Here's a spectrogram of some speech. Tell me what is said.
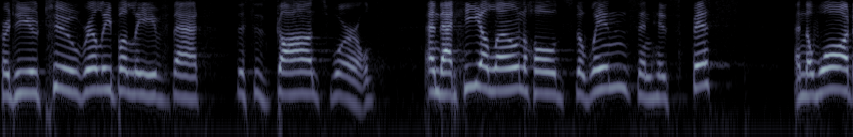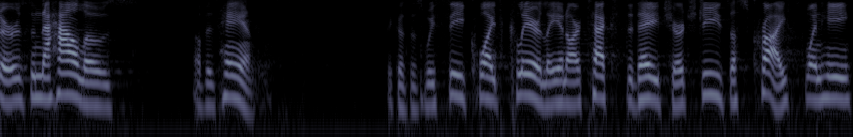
For do you too really believe that this is God's world and that He alone holds the winds in His fist and the waters in the hollows of His hands? Because as we see quite clearly in our text today, church, Jesus Christ, when He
